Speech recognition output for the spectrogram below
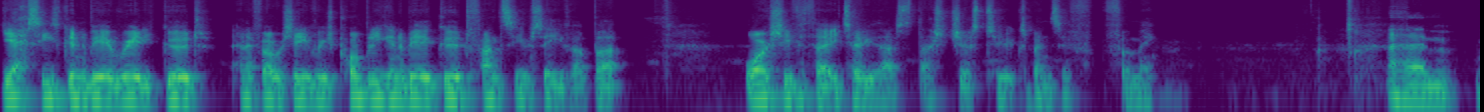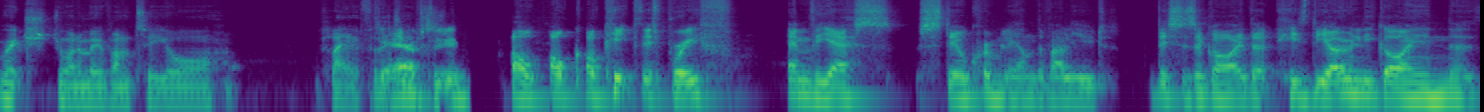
yes, he's going to be a really good NFL receiver. He's probably going to be a good fantasy receiver, but wide receiver 32, that's that's just too expensive for me. Um, Rich, do you want to move on to your player for the yeah, absolutely. I'll, I'll I'll keep this brief. MVS still criminally undervalued this is a guy that he's the only guy in the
